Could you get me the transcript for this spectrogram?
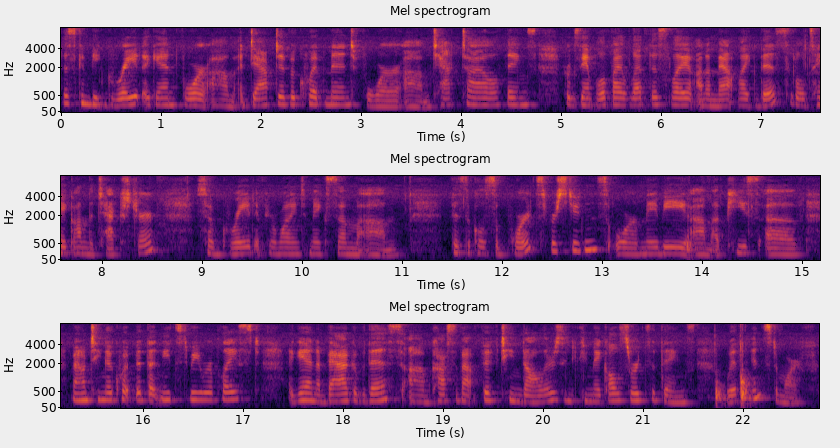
This can be great again for um, adaptive equipment, for um, tactile things. For example, if I let this lay on a mat like this, it'll take on the texture. So great if you're wanting to make some um, physical supports for students or maybe um, a piece of mounting equipment that needs to be replaced. Again, a bag of this um, costs about $15 and you can make all sorts of things with Instamorph.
